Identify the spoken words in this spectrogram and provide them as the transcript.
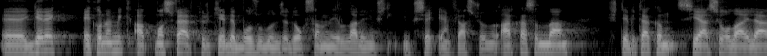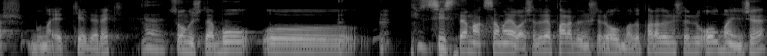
e, gerek ekonomik atmosfer Türkiye'de bozulunca 90'lı yılların yüks- yüksek enflasyonu arkasından işte bir takım siyasi olaylar buna etki ederek Evet. sonuçta bu sistem aksamaya başladı ve para dönüşleri olmadı. Para dönüşleri olmayınca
